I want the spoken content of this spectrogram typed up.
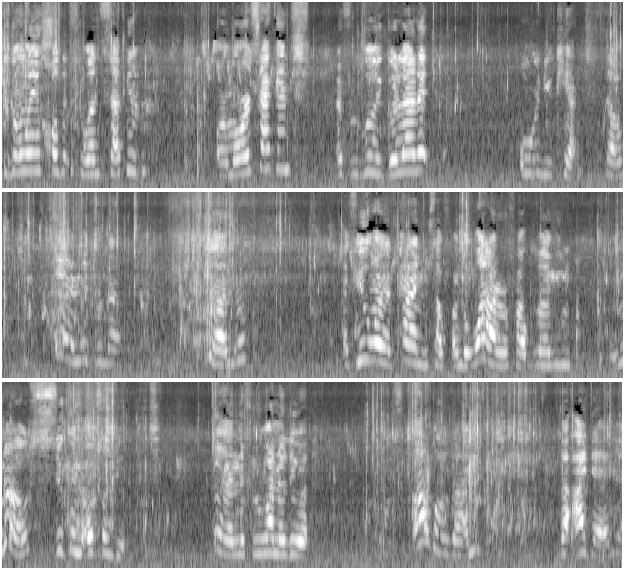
You can only hold it for one second or more seconds if you're really good at it, or you can't. So, and if not, if you want to time yourself underwater without plugging your nose, you can also do it. And if you want to do it goggles on, that I did,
